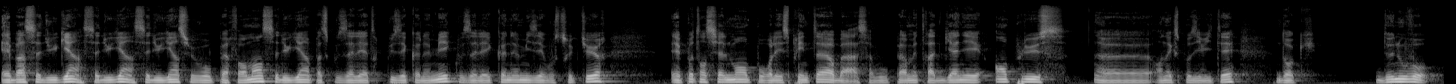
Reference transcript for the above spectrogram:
eh ben c'est du gain, c'est du gain, c'est du gain sur vos performances, c'est du gain parce que vous allez être plus économique, vous allez économiser vos structures et potentiellement pour les sprinters, bah, ça vous permettra de gagner en plus euh, en explosivité. Donc, de nouveau,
